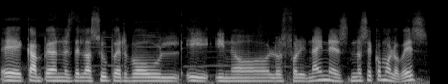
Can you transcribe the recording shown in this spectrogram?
eh, campeones de la Super Bowl y, y no los 49ers. No sé cómo lo ves.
